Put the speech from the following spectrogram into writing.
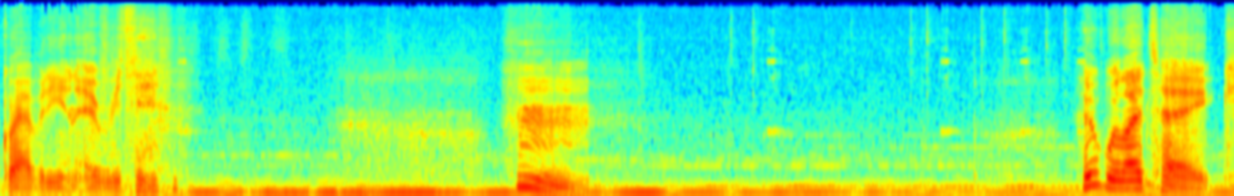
Gravity and everything. hmm. Who will I take?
